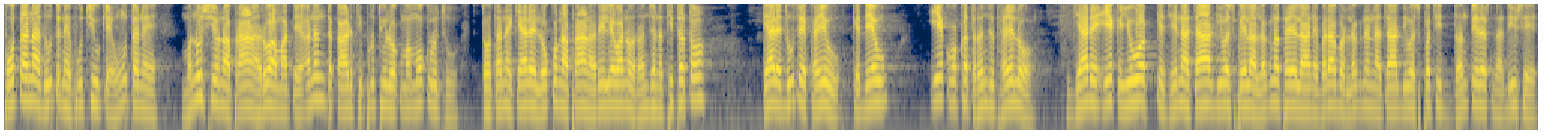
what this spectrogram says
પોતાના દૂતને પૂછ્યું કે હું તને મનુષ્યોના પ્રાણ હરવા માટે અનંત કાળથી પૃથ્વીલોકમાં મોકલું છું, તો તને ક્યારેય લોકોના પ્રાણ હરી લેવાનો રંજ નથી થતો? ત્યારે દૂતે કહ્યું કે દેવ, એક વખત રંજ થયેલો જ્યારે એક યુવક કે જેના ચાર દિવસ પહેલાં લગ્ન થયેલા અને બરાબર લગ્નના ચાર દિવસ પછી ધનતેરસના દિવસે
